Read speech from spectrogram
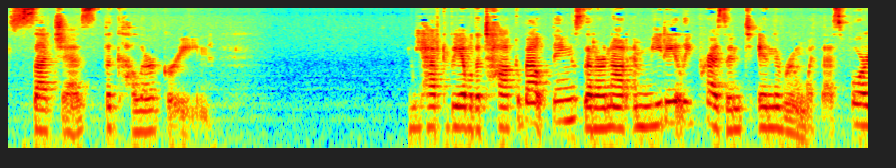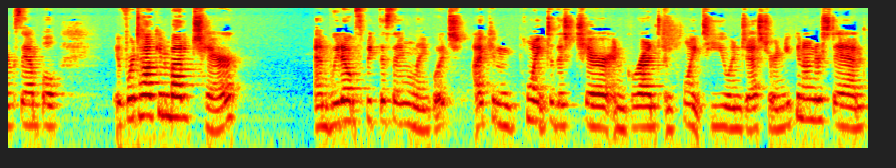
such as the color green. we have to be able to talk about things that are not immediately present in the room with us. For example, if we're talking about a chair and we don't speak the same language, I can point to this chair and grunt and point to you and gesture, and you can understand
